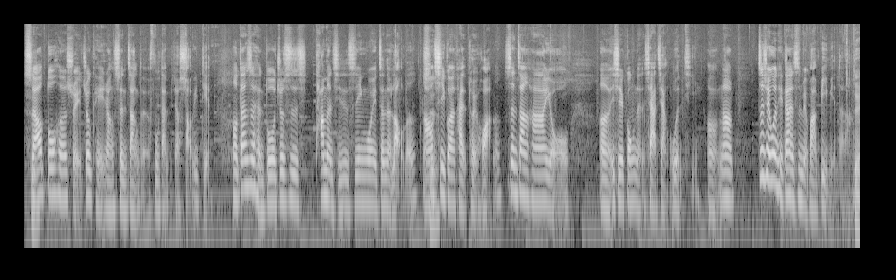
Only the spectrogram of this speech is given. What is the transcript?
只要多喝水就可以让肾脏的负担比较少一点。哦，但是很多就是。他们其实是因为真的老了，然后器官开始退化了，肾脏它有呃一些功能下降问题，嗯，那这些问题当然是没有办法避免的啦。对，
